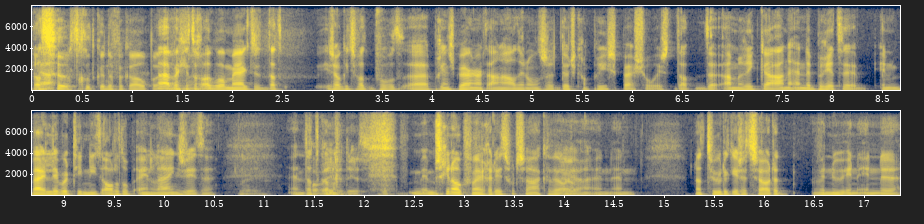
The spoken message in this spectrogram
dat Ja. ze het goed kunnen verkopen. Ja, dan, wat je toch eh, ook wel merkt, dat is ook iets wat bijvoorbeeld eh, Prins Bernhard aanhaalde in onze Dutch Grand Prix special, is dat de Amerikanen en de Britten in, bij Liberty niet altijd op één lijn zitten. Nee, En dat vanwege kan, dit. Misschien ook vanwege dit soort zaken wel, Ja. ja. En, en natuurlijk is het zo dat we nu in, in de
